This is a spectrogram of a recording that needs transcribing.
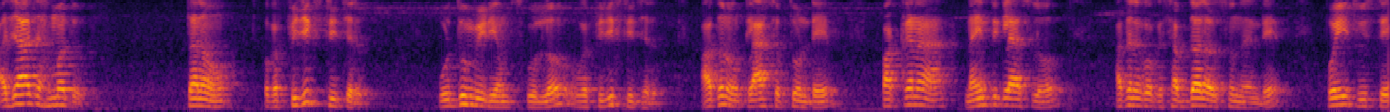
అజాజ్ అహ్మద్ తను ఒక ఫిజిక్స్ టీచరు ఉర్దూ మీడియం స్కూల్లో ఒక ఫిజిక్స్ టీచర్. అతను క్లాస్ చెప్తుంటే పక్కన నైన్త్ క్లాస్లో అతనికి ఒక శబ్దాలు వస్తుందంటే పోయి చూస్తే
